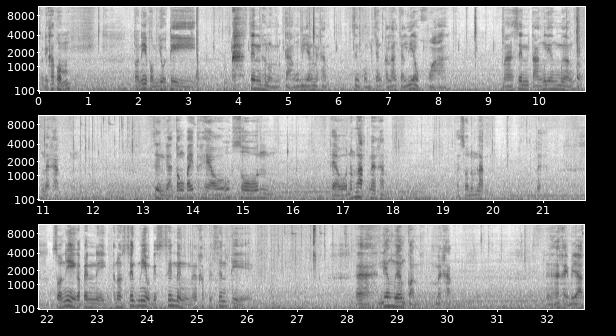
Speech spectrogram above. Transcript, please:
สวัสดีครับผม ตอนนี้ผมอยู่ตีเส้นถนนกลางเวียงนะครับ ซึ่งผมจังกำลังจะเลี้ยวขวา มาเส้นตังเลี่ยงเมืองนะครับ ซึ่งจะตรงไปแถวโซน แถวน้ำลัดนะครับแถวโซนน้ำลัดนโซนนี้ก็เป็นอีกถนนเส้นนี้เป็นเส้นหนึ่งนะครับ เป็นเส้นตีอ่าเลี่ยงเมืองก่อน นะครับนะฮะไม่อยาก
